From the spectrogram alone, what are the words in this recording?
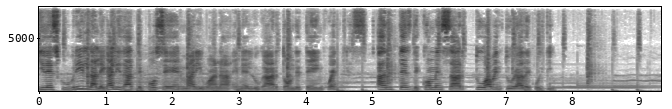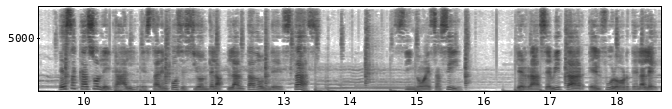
y descubrir la legalidad de poseer marihuana en el lugar donde te encuentres, antes de comenzar tu aventura de cultivo. ¿Es acaso legal estar en posesión de la planta donde estás? Si no es así, querrás evitar el furor de la ley.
